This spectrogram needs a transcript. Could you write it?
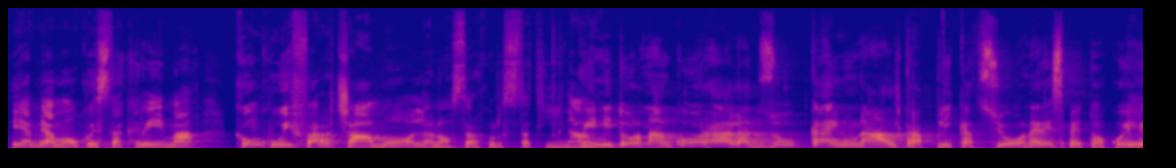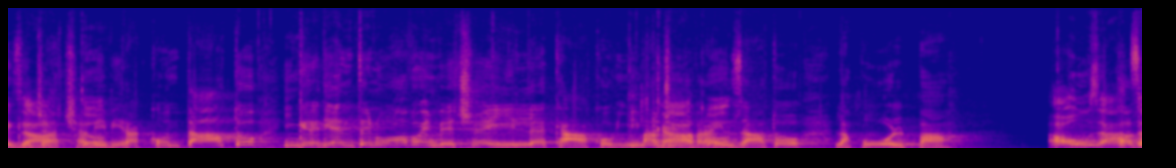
e abbiamo questa crema con cui farciamo la nostra crostatina. Quindi torna ancora la zucca in un'altra applicazione rispetto a quelle che già ci Esatto. avevi raccontato. Ingrediente nuovo invece il caco. Immagino caco. avrai usato la polpa. Ho usato,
